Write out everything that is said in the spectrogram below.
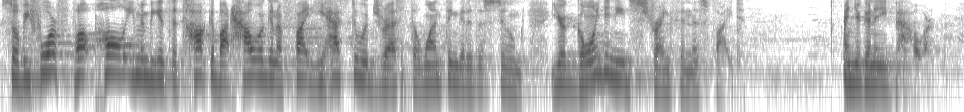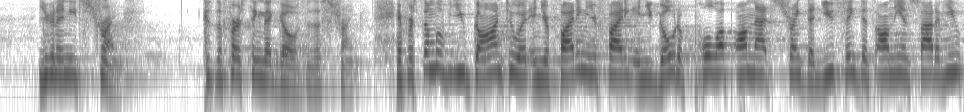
So before Paul even begins to talk about how we're going to fight, he has to address the one thing that is assumed. You're going to need strength in this fight, and you're going to need power. You're going to need strength. Because the first thing that goes is a strength. And for some of you, you've gone to it and you're fighting and you're fighting, and you go to pull up on that strength that you think that's on the inside of you,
